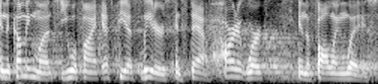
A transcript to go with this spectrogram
In the coming months, you will find SPS leaders and staff hard at work in the following ways.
